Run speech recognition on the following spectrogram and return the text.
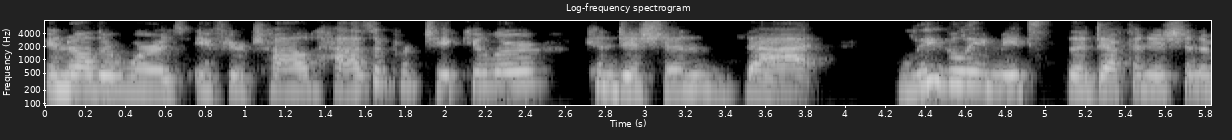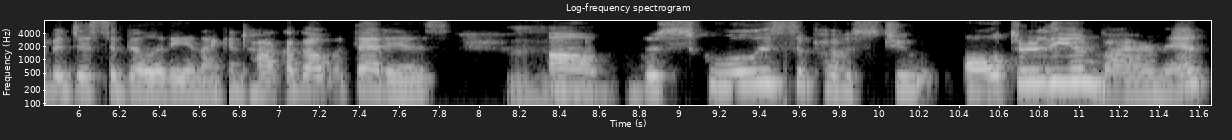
In other words, if your child has a particular condition that legally meets the definition of a disability, and I can talk about what that is. Mm-hmm. Um, the school is supposed to alter the environment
